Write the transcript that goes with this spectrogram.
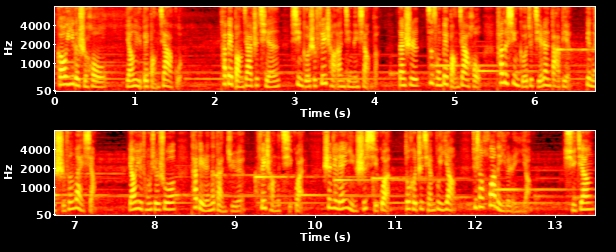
高一的时候，杨宇被绑架过。他被绑架之前性格是非常安静内向的，但是自从被绑架后，他的性格就截然大变，变得十分外向。杨宇同学说，他给人的感觉非常的奇怪，甚至连饮食习惯都和之前不一样，就像换了一个人一样。许江，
